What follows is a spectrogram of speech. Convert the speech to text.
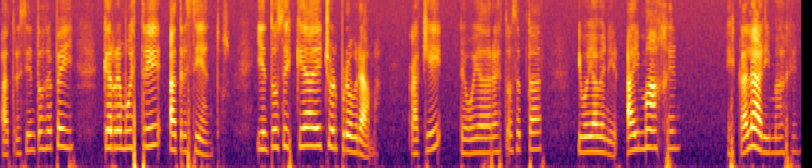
a 300 dpi, que remuestre a 300. Y entonces, ¿qué ha hecho el programa? Aquí le voy a dar a esto aceptar y voy a venir a imagen, escalar imagen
